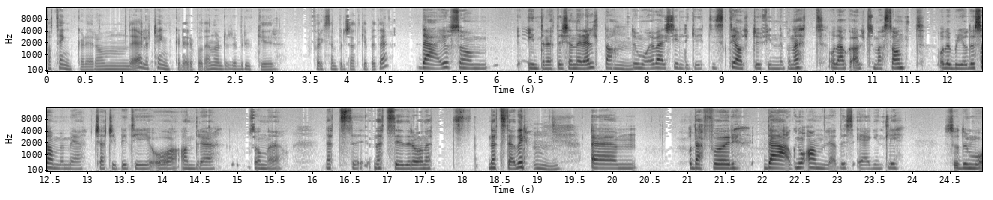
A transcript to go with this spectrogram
hva tenker dere om det, eller tenker dere på det når dere bruker f.eks. ChatGPT? Det er jo som internettet generelt, da. Mm. Du må jo være kildekritisk til alt du finner på nett, og det er jo ikke alt som er sant. Og det blir jo det samme med ChatGPT og andre sånne netts- nettsider og nett, nettsteder. Um, og derfor Det er jo ikke noe annerledes, egentlig. Så du må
